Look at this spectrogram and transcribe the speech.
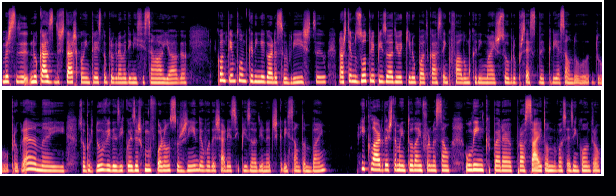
mas se, no caso de estares com interesse no programa de iniciação ao yoga, contempla um bocadinho agora sobre isto. Nós temos outro episódio aqui no podcast em que falo um bocadinho mais sobre o processo da criação do, do programa e sobre dúvidas e coisas que me foram surgindo. Eu vou deixar esse episódio na descrição também. E claro, deixo também toda a informação, o link para, para o site onde vocês encontram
